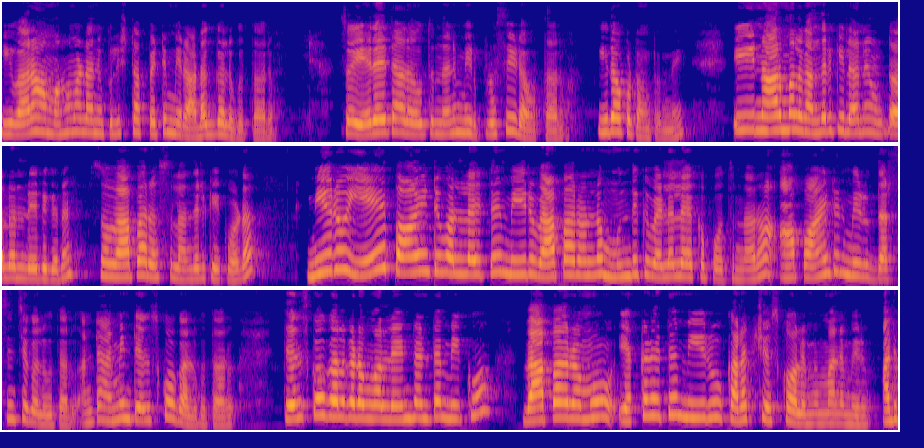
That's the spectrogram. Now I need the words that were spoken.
ఈ వారం ఆ మహమ్మడాన్ని పులి స్టాప్ పెట్టి మీరు అడగగలుగుతారు. సో ఏదైతే అది అవుతుందని మీరు ప్రొసీడ్ అవుతారు. ఇది ఒకటి ఉంటుంది. ఈ నార్మల్గా అందరికీ ఇలానే ఉండాలని లేదు కదా? సో వ్యాపారస్తులందరికీ కూడా మీరు ఏ పాయింట్ వల్ల అయితే మీరు వ్యాపారంలో ముందుకు వెళ్ళలేకపోతున్నారో ఆ పాయింట్ని మీరు దర్శించగలుగుతారు. అంటే ఐ మీన్ తెలుసుకోగలుగుతారు. తెలుసుకోగలగడం వల్ల ఏంటంటే మీకు వ్యాపారము ఎక్కడైతే మీరు కరెక్ట్ చేసుకోవాలి మిమ్మల్ని మీరు అది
